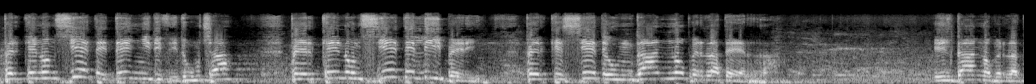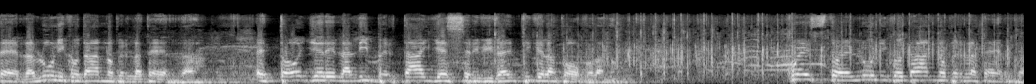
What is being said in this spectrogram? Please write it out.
perché non siete degni di fiducia, perché non siete liberi, perché siete un danno per la terra. Il danno per la terra, l'unico danno per la terra, è togliere la libertà agli esseri viventi che la popolano. Questo è l'unico danno per la terra.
